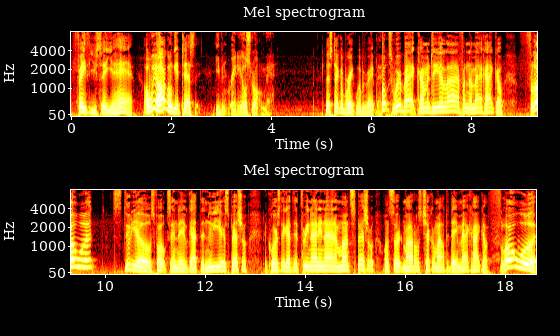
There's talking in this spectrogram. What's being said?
faith you say you have? Oh, we are gonna get tested. Even Radio Strongman. Let's take a break. We'll be right back. Folks, we're back coming to you live from the Mac Haik of Flowood Studios, folks, and they've got the New Year special. Of course, they got that three ninety nine a month special on certain models. Check them out today. Mac Haik of Flowood.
